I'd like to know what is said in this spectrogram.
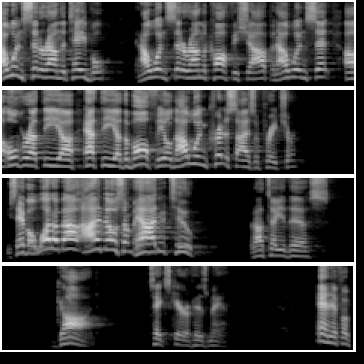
I wouldn't sit around the table and I wouldn't sit around the coffee shop and I wouldn't sit uh, over at the, uh, at the, uh, the ball field and I wouldn't criticize a preacher. You say, but what about, I know something. Yeah, I do too. But I'll tell you this God takes care of his man. And if a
